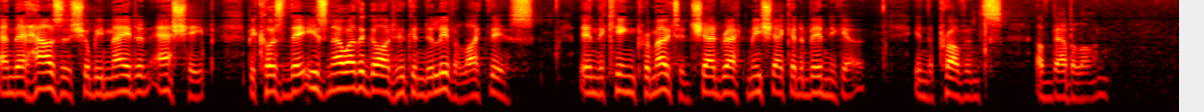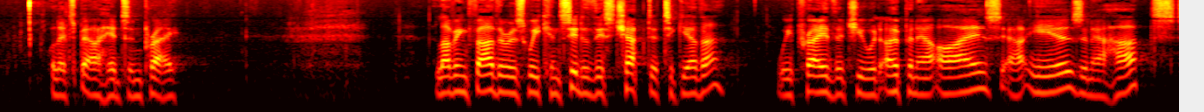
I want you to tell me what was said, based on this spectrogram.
and their houses shall be made an ash heap because there is no other God who can deliver like this. Then the king promoted Shadrach, Meshach, and Abednego in the province of Babylon. Well, let's bow our heads and pray. Loving Father, as we consider this chapter together, we pray that you would open our eyes, our ears, and our hearts,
